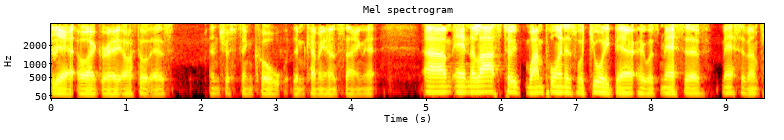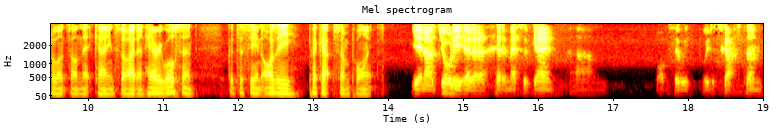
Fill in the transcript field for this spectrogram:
yeah, I agree. I thought that was interesting, cool, them coming out and saying that. Um, and the last two one pointers were Jordie Barrett, who was massive, massive influence on that Cane side, and Harry Wilson. Good to see an Aussie pick up some points. Yeah, no, Jordie had a had a massive game. Um, obviously, we, we discussed him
